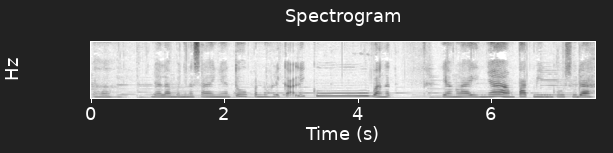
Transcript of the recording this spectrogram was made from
Uh, dalam penyelesaiannya tuh penuh lika-liku banget yang lainnya empat minggu sudah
